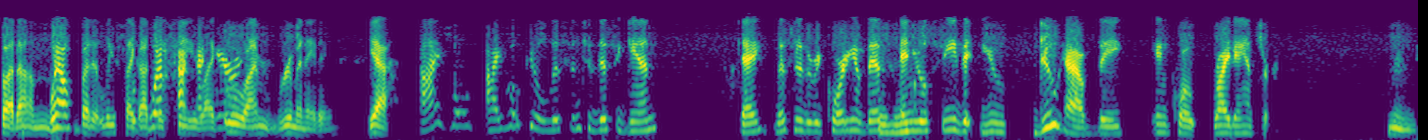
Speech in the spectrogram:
but um well but at least i got well, to see I, I, like Erin, ooh i'm ruminating yeah i hope i hope you'll listen to this again okay listen to the recording of this mm-hmm. and you'll see that you do have the in quote right answer. Mm.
